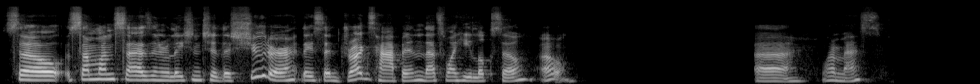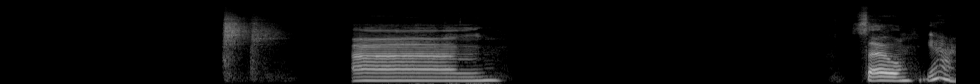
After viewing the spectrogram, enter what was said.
so someone says in relation to the shooter, they said drugs happened. That's why he looks so. Oh, uh, what a mess. Um, so yeah.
